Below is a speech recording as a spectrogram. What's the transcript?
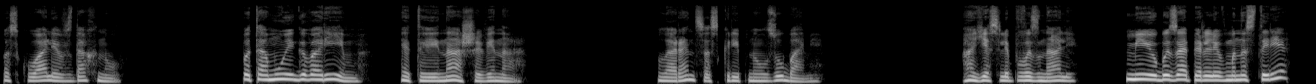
Паскуале вздохнул. «Потому и говорим, это и наша вина». Лоренцо скрипнул зубами. «А если б вы знали, Мию бы заперли в монастыре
